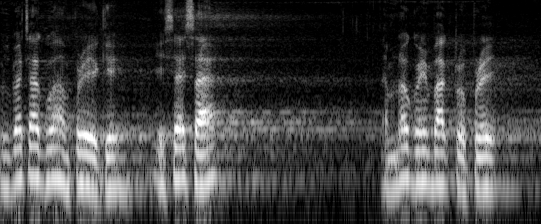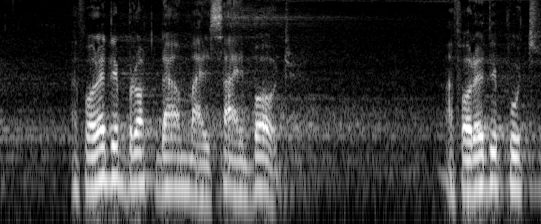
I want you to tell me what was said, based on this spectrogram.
We better go and pray again. He says, Sir, I'm not going back to pray. I've already brought down my signboard. I've already put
